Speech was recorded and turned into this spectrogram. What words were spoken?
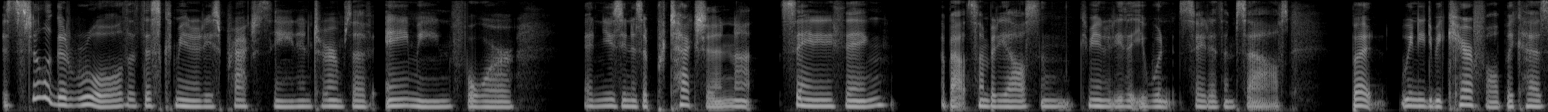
it's still a good rule that this community is practicing in terms of aiming for and using as a protection, not saying anything about somebody else in community that you wouldn't say to themselves. But we need to be careful because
